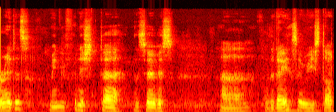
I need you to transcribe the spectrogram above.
operators, when you finished uh, the service uh, for the day, so we start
